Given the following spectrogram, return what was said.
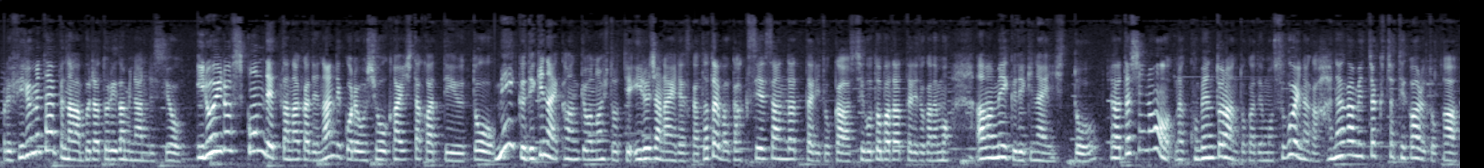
これフィルムタイプの油取り紙なんですよ。いろいろ仕込んでった中でなんでこれを紹介したかっていうとメイクできない環境の人っているじゃないですか。例えば学生さんだったりとか仕事場だったりとかでもあんまメイクできない人。私のなコメント欄とかでもすごいなんか鼻がめちゃくちゃテカるとか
